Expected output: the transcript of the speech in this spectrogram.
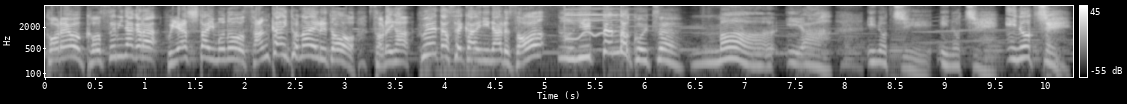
これをこすりながら増やしたいものを3回唱えるとそれが増えた世界になるぞ何言ってんだこいつまあいや命命命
